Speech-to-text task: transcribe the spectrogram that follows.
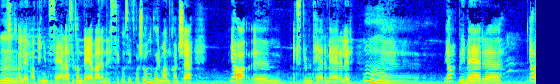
så, Mm. eller at ingen ser deg, så kan det være en risikosituasjon hvor man kanskje ja, øh, eksperimenterer mer, eller Mm. øh, ja, blir mer øh, Ja,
